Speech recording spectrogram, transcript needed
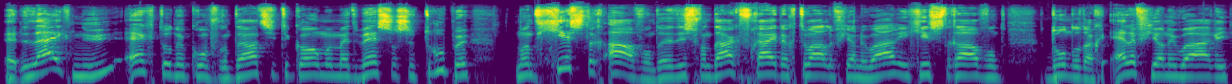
Het lijkt nu echt tot een confrontatie te komen met westerse troepen. Want gisteravond, het is vandaag vrijdag 12 januari, gisteravond donderdag 11 januari.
